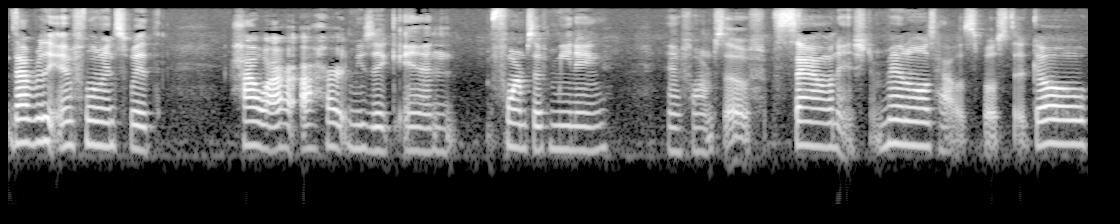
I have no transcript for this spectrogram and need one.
that really influenced with how I, I heard music and forms of meaning and forms of sound instrumentals how it's supposed to go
